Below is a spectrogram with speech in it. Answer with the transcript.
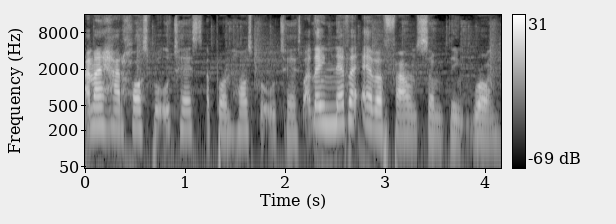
And I had hospital tests upon hospital tests, but they never ever found something wrong.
